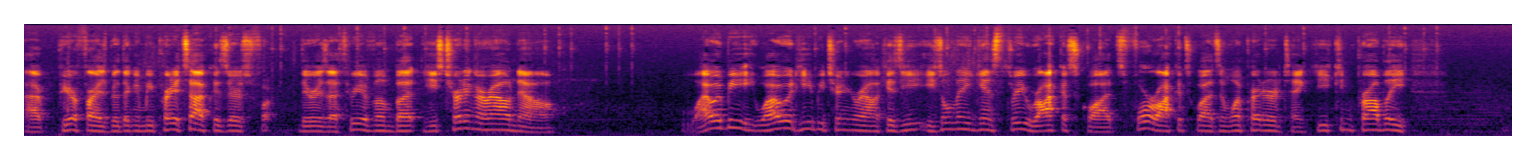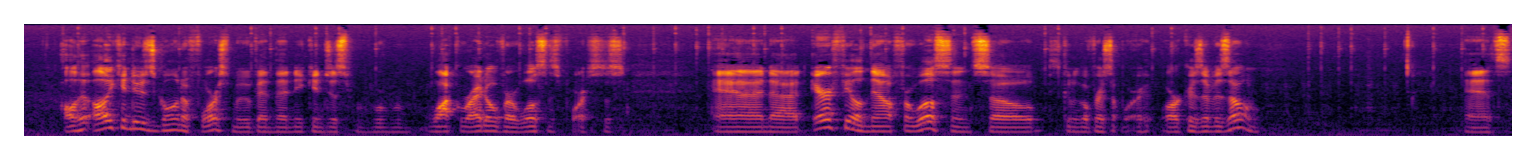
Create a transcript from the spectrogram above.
uh, purifiers, but they're going to be pretty tough because there's there is a three of them. But he's turning around now. Why would be why would he be turning around? Because he, he's only against three rocket squads, four rocket squads, and one predator tank. He can probably all, all he can do is go in a force move, and then he can just walk right over Wilson's forces. And uh, airfield now for Wilson, so he's gonna go for some or orcas of his own. And it's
